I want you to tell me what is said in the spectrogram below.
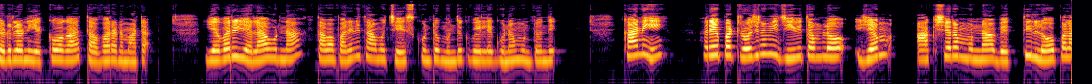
చెడులను ఎక్కువగా తవ్వారనమాట ఎవరు ఎలా ఉన్నా తమ పనిని తాము చేసుకుంటూ ముందుకు వెళ్ళే గుణం ఉంటుంది. కానీ రేపటి రోజున మీ జీవితంలో ఎం అక్షరం ఉన్న వ్యక్తి లోపల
